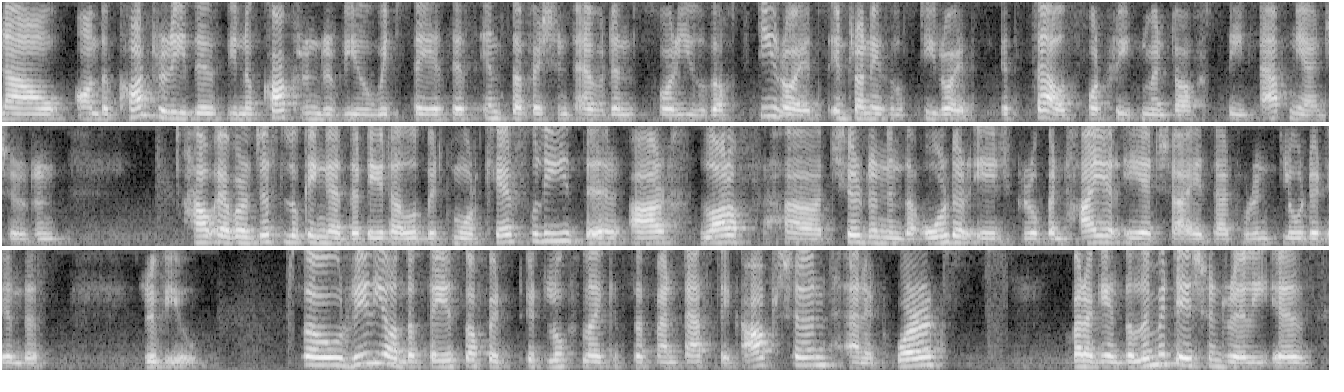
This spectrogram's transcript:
Now, on the contrary, there's been a Cochrane review which says there's insufficient evidence for use of steroids, intranasal steroids itself, for treatment of sleep apnea in children. However, just looking at the data a little bit more carefully, there are a lot of uh, children in the older age group and higher AHI that were included in this review. So, really, on the face of it, it looks like it's a fantastic option and it works. But again, the limitation really is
